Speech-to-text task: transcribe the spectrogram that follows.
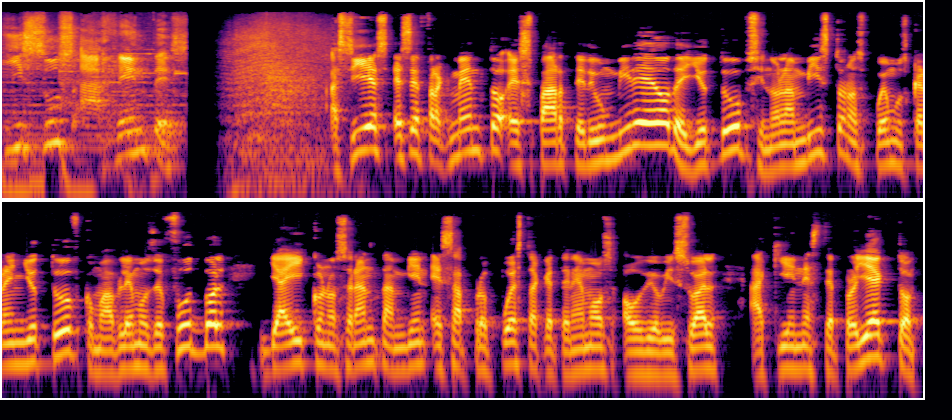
y sus agentes. Así es, ese fragmento es parte de un video de YouTube. Si no lo han visto, nos pueden buscar en YouTube como Hablemos de Fútbol y ahí conocerán también esa propuesta que tenemos audiovisual aquí en este proyecto.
